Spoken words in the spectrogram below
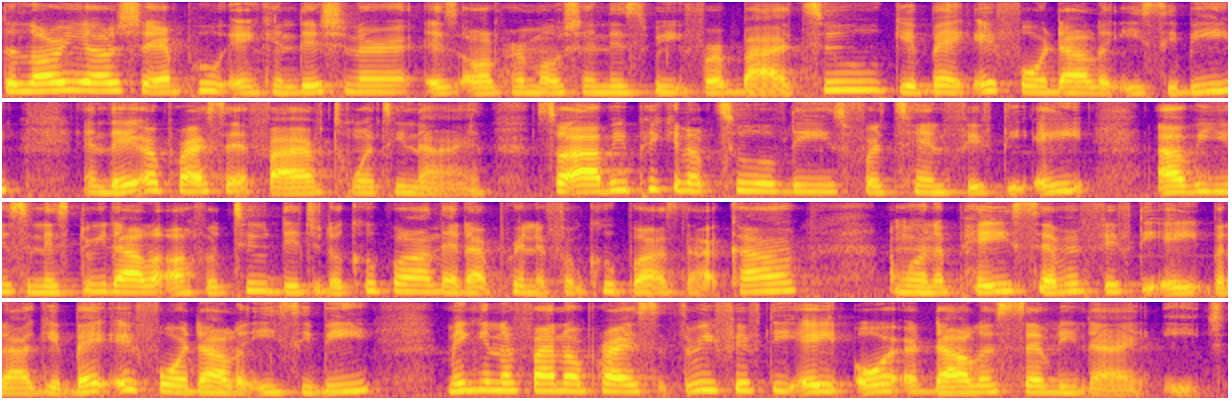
The L'Oreal shampoo and conditioner is on promotion this week for buy two, get back a $4 ECB, and they are priced at $5.29. So I'll be picking up two of these for $10.58. I'll be using this $3 off of two digital coupon that I printed from coupons.com. I'm going to pay $7.58, but I'll get back a $4 ECB, making the final price $3.58 or $1.79 each.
